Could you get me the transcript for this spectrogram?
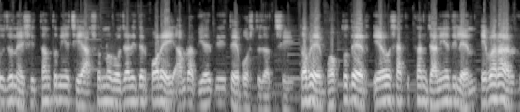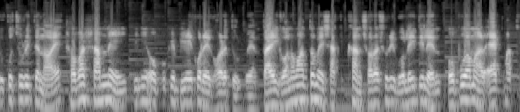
দুজনে সিদ্ধান্ত নিয়েছি আসন্ন রোজারিদের পরেই আমরা বিয়েতে বসতে যাচ্ছি। তবে ভক্তদের এও শাকিব খান জানিয়ে দিলেন, এবার আর লুকোচুরিতে নয়, সবার সামনেই তিনি অপুকে বিয়ে করে ঘরে তুলবেন। তাই গণমাধ্যমে শাকিব খান সরাসরি বলেই দিলেন, অপু আমার একমাত্র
